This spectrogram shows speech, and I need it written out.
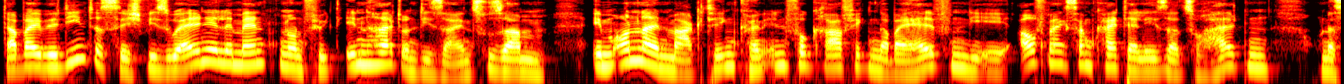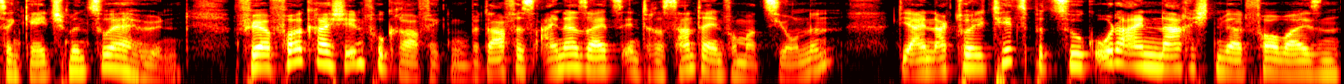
Dabei bedient es sich visuellen Elementen und fügt Inhalt und Design zusammen. Im Online-Marketing können Infografiken dabei helfen, die Aufmerksamkeit der Leser zu halten und das Engagement zu erhöhen. Für erfolgreiche Infografiken bedarf es einerseits interessanter Informationen, die einen Aktualitätsbezug oder einen Nachrichtenwert vorweisen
